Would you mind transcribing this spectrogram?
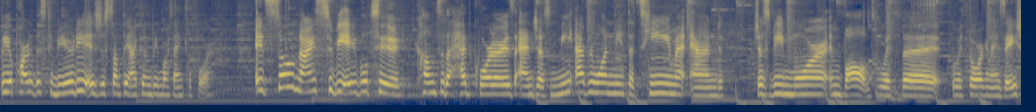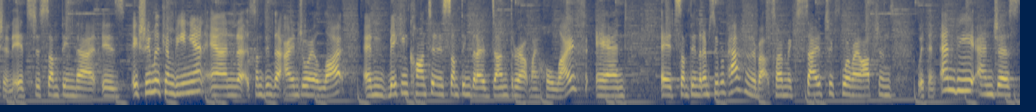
be a part of this community is just something I couldn't be more thankful for. It's so nice to be able to come to the headquarters and just meet everyone, meet the team, and just be more involved with the with the organization. It's just something that is extremely convenient and something that I enjoy a lot. And making content is something that I've done throughout my whole life, and it's something that I'm super passionate about. So I'm excited to explore my options within Envy and just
